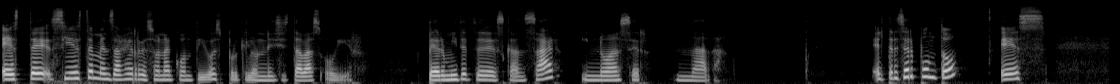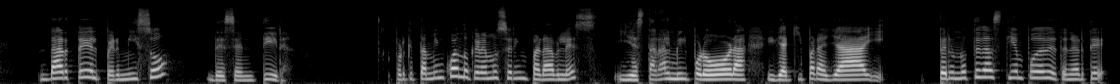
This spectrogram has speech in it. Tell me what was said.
este, si este mensaje resuena contigo es porque lo necesitabas oír. Permítete descansar y no hacer nada. El tercer punto es darte el permiso de sentir, porque también cuando queremos ser imparables y estar al mil por hora y de aquí para allá, y... pero no te das tiempo de detenerte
